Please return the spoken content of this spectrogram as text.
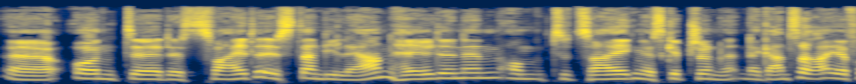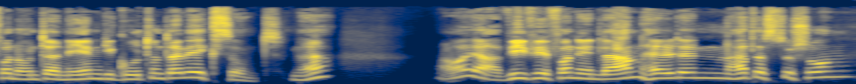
Äh, und äh, das zweite ist dann die Lernheldinnen, um zu zeigen, es gibt schon eine ganze Reihe von Unternehmen, die gut unterwegs sind. Ne? Oh ja, wie viel von den Lernheldinnen hattest du schon?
